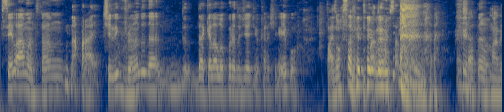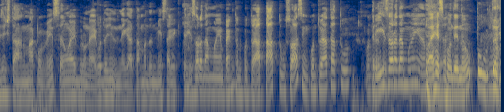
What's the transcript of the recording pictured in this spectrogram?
Sei lá, mano, tu tá um- na praia. te livrando da, do- daquela loucura do dia a dia. O cara chega aí, pô, faz um orçamento aí Faz pra um mim. É chatão. Uma vez a gente tava numa convenção, aí Bruno Égua, o nega tá mandando mensagem aqui 3 horas da manhã perguntando quanto é a tatu, só assim, quanto é a tatu. 3 horas da manhã, mano. Vai responder não, puta.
